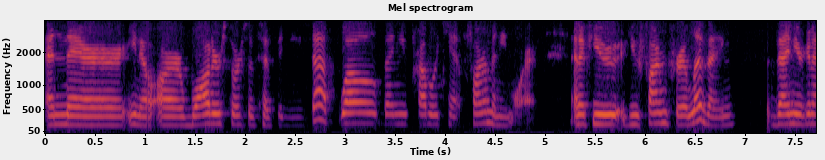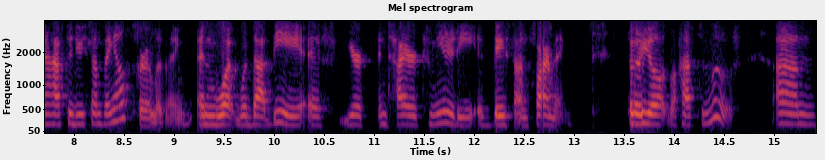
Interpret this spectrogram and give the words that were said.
and there, you know, our water sources have been used up, well, then you probably can't farm anymore. And if you if you farm for a living, then you're going to have to do something else for a living. And what would that be if your entire community is based on farming? So you'll, you'll have to move. Um,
